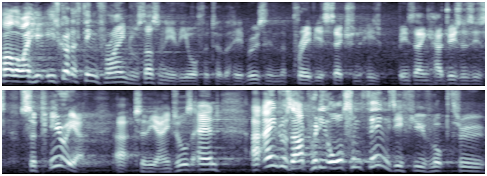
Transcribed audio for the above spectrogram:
by the way, he, has got a thing for angels, doesn't he, the author to the Hebrews? In the previous section, he's been saying how Jesus is superior uh, to the angels. And uh, angels are pretty awesome things if you've looked through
